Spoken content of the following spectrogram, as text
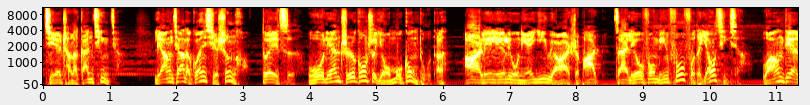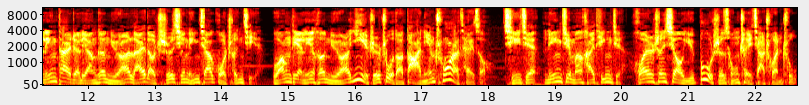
结成了干亲家，两家的关系甚好。对此，五连职工是有目共睹的。二零零六年一月二十八日，在刘丰明夫妇的邀请下，王殿林带着两个女儿来到池青林家过春节。王殿林和女儿一直住到大年初二才走。期间，邻居们还听见欢声笑语不时从这家传出。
